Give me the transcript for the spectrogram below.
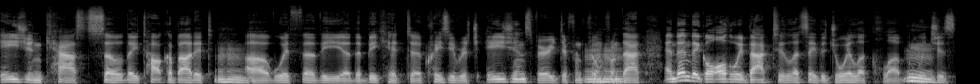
Asian cast, so they talk about it mm-hmm. uh, with uh, the uh, the big hit uh, Crazy Rich Asians, very different film mm-hmm. from that, and then they go all the way back to let's say the Joy Club, mm. which is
